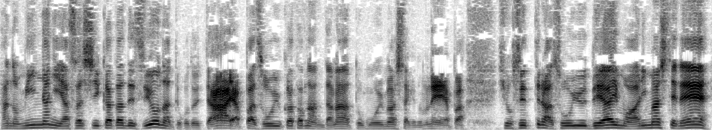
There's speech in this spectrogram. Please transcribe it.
あの、みんなに優しい方ですよ、なんてこと言って、ああ、やっぱそういう方なんだなと思いましたけどもね、やっぱ、寄せってのはそういう出会いもありましてね、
